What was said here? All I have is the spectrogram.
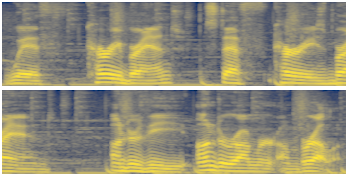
with Curry brand, Steph Curry's brand, under the Under Armour umbrella.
